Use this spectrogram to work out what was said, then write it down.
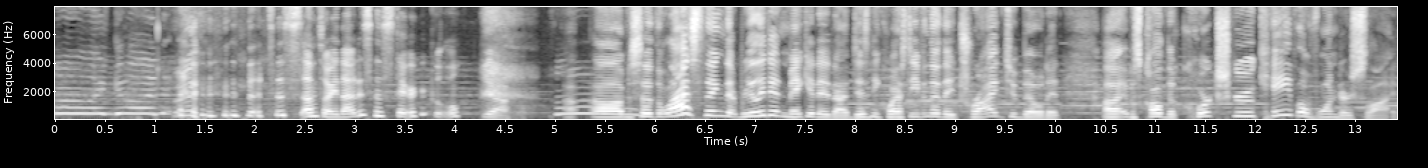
Oh my god. that's hys- I'm sorry, that is hysterical. yeah. Uh, um, so the last thing that really didn't make it at uh, Disney Quest, even though they tried to build it, uh, it was called the Corkscrew Cave of Wonders slide.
